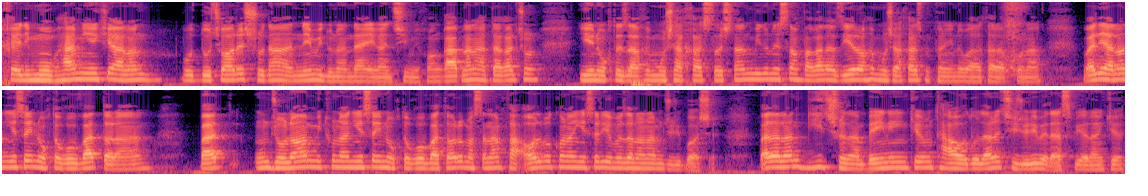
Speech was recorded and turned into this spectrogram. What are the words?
خیلی مبهمیه که الان با دوچارش شدن نمی‌دونن دقیقا چی می‌خوان. قبلا حداقل چون یه نقطه ضعف مشخص داشتن می‌دونستن فقط از یه راه مشخص می‌تونن اینو برطرف کنن. ولی الان یه سری نقطه قوت دارن. بعد اون جلو هم می‌تونن یه سری نقطه قوت ها رو مثلا فعال بکنن یه سری بذارن همجوری باشه. بعد الان گیج شدن بین اینکه اون تعادله رو چجوری به دست بیارن که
